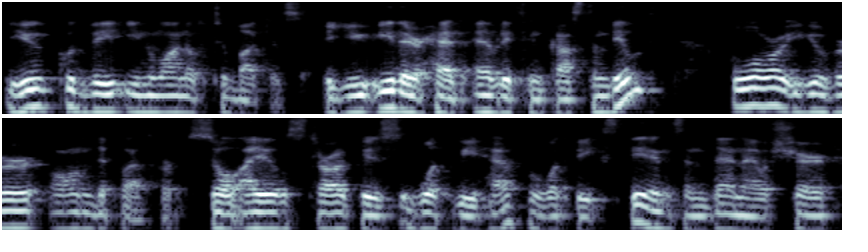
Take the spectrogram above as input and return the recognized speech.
you could be in one of two buckets. You either had everything custom built or you were on the platform. So I will start with what we have, what we experience, and then I will share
